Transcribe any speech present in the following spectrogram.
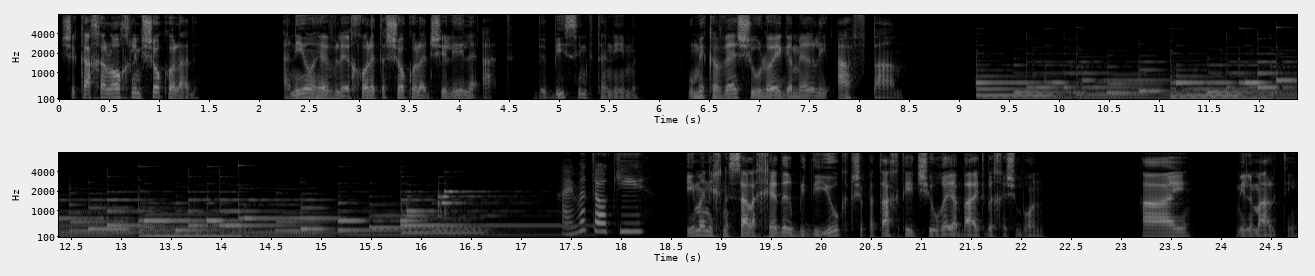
שככה לא אוכלים שוקולד. אני אוהב לאכול את השוקולד שלי לאט, בביסים קטנים, ומקווה שהוא לא ייגמר לי אף פעם. מתוקי. אמא נכנסה לחדר בדיוק כשפתחתי את שיעורי הבית בחשבון. היי, מלמלתי.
